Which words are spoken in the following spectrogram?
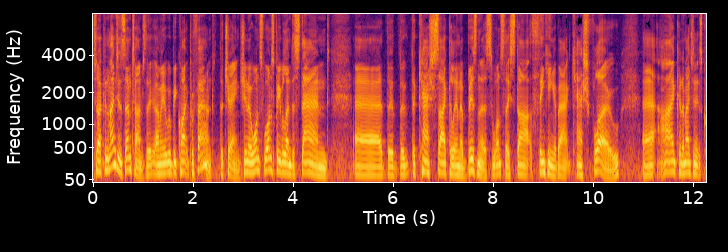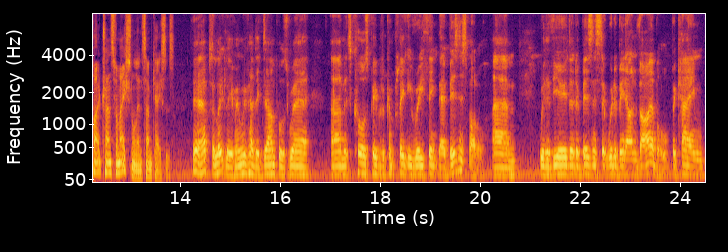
So I can imagine sometimes, that, I mean, it would be quite profound the change. You know, once once people understand uh, the, the, the cash cycle in a business, once they start thinking about cash flow, uh, I can imagine it's quite transformational in some cases. Yeah, absolutely. I mean, we've had examples where um, it's caused people to completely rethink their business model, um, with a view that a business that would have been unviable became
